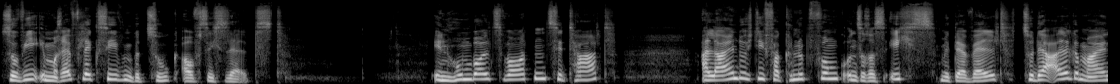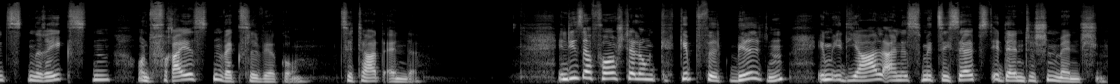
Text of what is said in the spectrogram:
sowie im reflexiven Bezug auf sich selbst. In Humboldts Worten, Zitat, Allein durch die Verknüpfung unseres Ichs mit der Welt zu der allgemeinsten, regsten und freiesten Wechselwirkung. Zitat Ende. In dieser Vorstellung gipfelt Bilden im Ideal eines mit sich selbst identischen Menschen.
